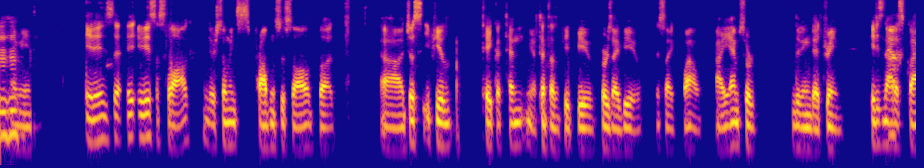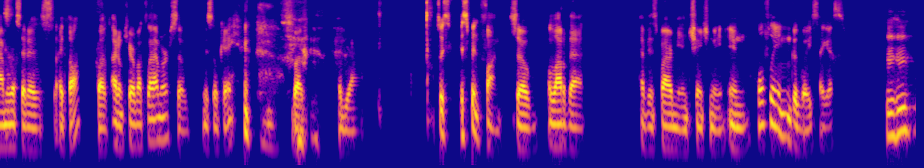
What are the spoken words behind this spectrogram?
Mm-hmm. I mean, it is a, it is a slog. There's so many problems to solve, but uh, just if you take a ten you know ten thousand feet view, bird's eye view, it's like wow, I am sort of living that dream. It is not yeah. as glamorous as I thought, but I don't care about glamour, so it's okay. but, but yeah, so it's it's been fun. So a lot of that have inspired me and changed me in hopefully in good ways, I guess. Mm-hmm.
